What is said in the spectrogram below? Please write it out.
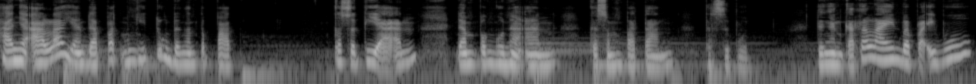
hanya Allah yang dapat menghitung dengan tepat kesetiaan dan penggunaan kesempatan tersebut. Dengan kata lain, Bapak Ibu,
